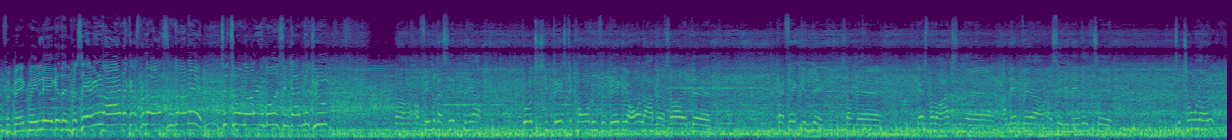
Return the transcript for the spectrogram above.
Uffe Bæk med indlægget. Den passerer hele vejen, og Kasper Lorentzen gør det til 2-0 imod sin gamle klub. Nå, at finde recepten her. Gå til sit bedste kort, Uffe Bæk i overlappet, og så et øh, perfekt indlæg, som øh, Kasper Lorentzen øh, har nemt ved at, at sætte i nettet til, til 2-0.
